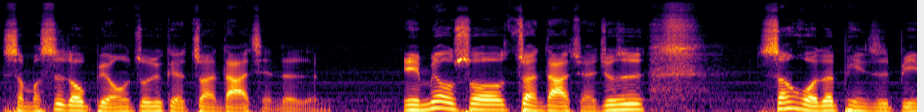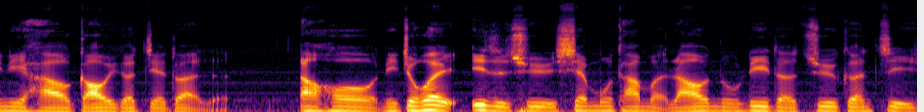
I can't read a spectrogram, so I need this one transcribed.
什么事都不用做就可以赚大钱的人，也没有说赚大钱，就是生活的品质比你还要高一个阶段的人，然后你就会一直去羡慕他们，然后努力的去跟自己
